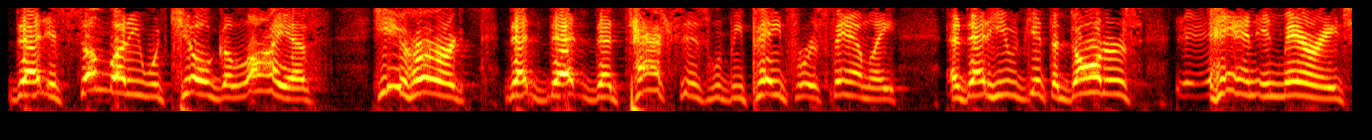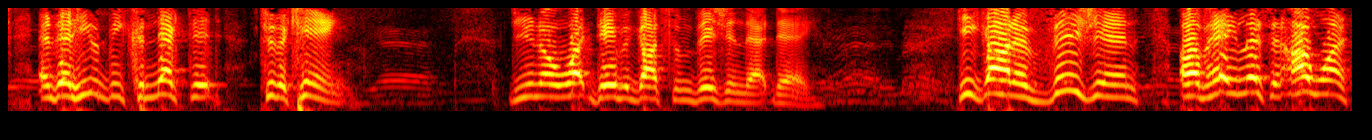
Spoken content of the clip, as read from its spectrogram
that if somebody would kill Goliath, he heard that that that taxes would be paid for his family, and that he would get the daughter's hand in marriage, and that he would be connected to the king. Do you know what? David got some vision that day. He got a vision of, hey, listen, I want,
